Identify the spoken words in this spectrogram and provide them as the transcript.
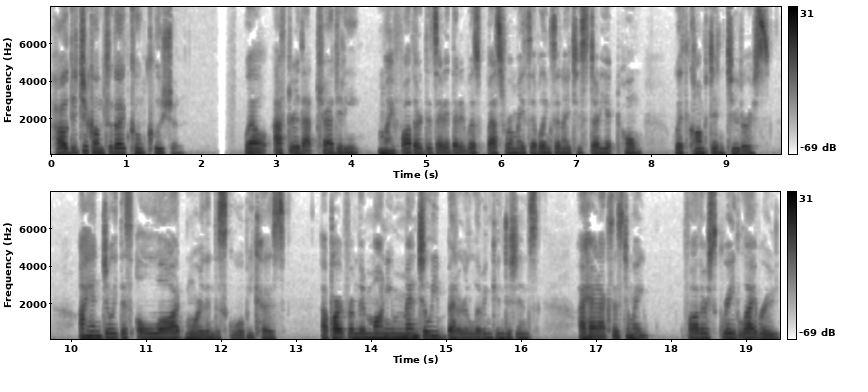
How did you come to that conclusion? Well, after that tragedy, my father decided that it was best for my siblings and I to study at home with competent tutors. I enjoyed this a lot more than the school because, apart from the monumentally better living conditions, I had access to my father's great library,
